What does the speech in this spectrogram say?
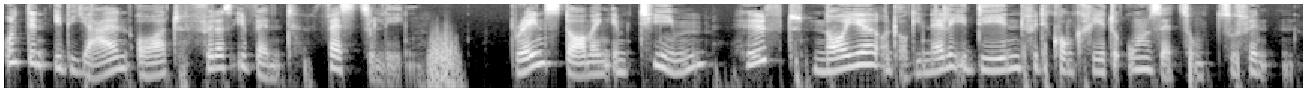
und den idealen Ort für das Event festzulegen. Brainstorming im Team hilft, neue und originelle Ideen für die konkrete Umsetzung zu finden.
